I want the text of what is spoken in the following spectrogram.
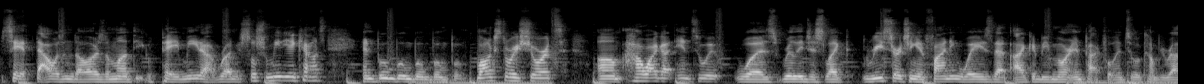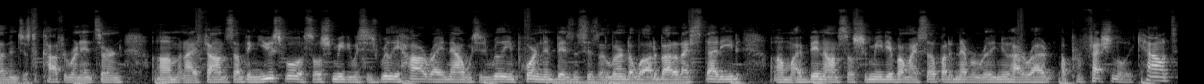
say a thousand dollars a month. You can pay me to run your social media accounts and boom, boom, boom, boom, boom. Long story short, um, how I got into it was really just like researching and finding ways that I could be more impactful into a company rather than just a coffee run intern. Um, and I found something useful of social media, which is really hot right now, which is really important in businesses. I learned a lot about it. I studied. Um, I've been on social media by myself, but I never really knew how to run a professional account.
